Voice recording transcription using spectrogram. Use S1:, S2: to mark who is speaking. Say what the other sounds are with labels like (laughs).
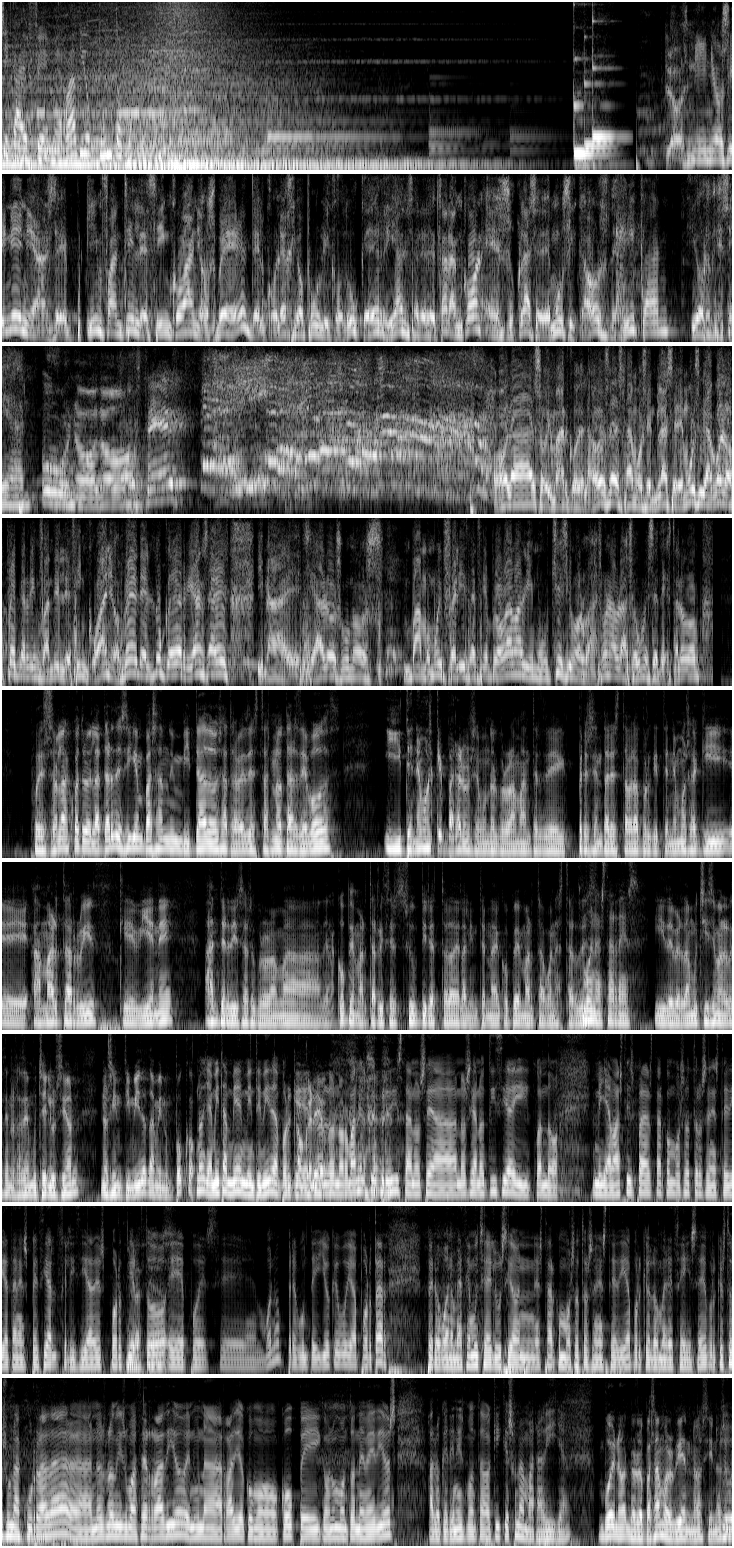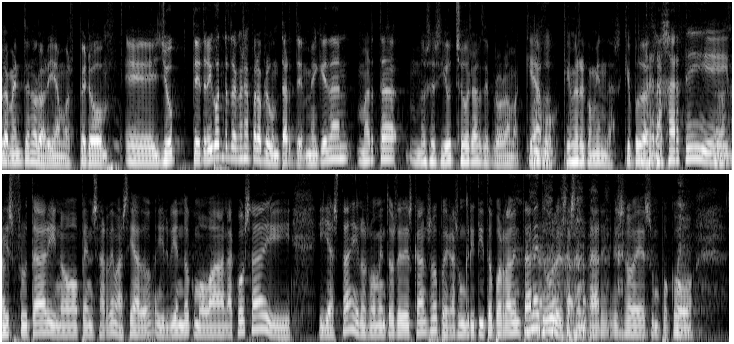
S1: musicafmradio.com.
S2: Los niños y niñas de infantil de 5 años B del Colegio Público Duque de Riánzares de Tarancón en su clase de música os dedican y os desean. Uno, dos, tres. Hola, soy Marco de la Osa, estamos en clase de música con los peques de infantil de 5 años B del Duque de Riánzares y nada, desearos unos, vamos, muy felices 100 programas y muchísimos más. Un abrazo, un besete, hasta luego.
S3: Pues son las 4 de la tarde, siguen pasando invitados a través de estas notas de voz y tenemos que parar un segundo el programa antes de presentar esta hora porque tenemos aquí eh, a Marta Ruiz que viene antes de irse a su programa de la COPE. Marta Ruiz es subdirectora de la linterna de COPE. Marta, buenas tardes.
S4: Buenas tardes.
S3: Y de verdad, muchísimas gracias. Nos hace mucha ilusión. Nos intimida también un poco.
S4: No, y a mí también me intimida, porque lo normal es que el (laughs) periodista no sea, no sea noticia. Y cuando me llamasteis para estar con vosotros en este día tan especial, felicidades, por cierto, eh, pues eh, bueno, pregunté yo qué voy a aportar. Pero bueno, me hace mucha ilusión estar con vosotros en este día porque lo merecéis, ¿eh? porque esto es una currada. (laughs) No es lo mismo hacer radio en una radio como COPE y con un montón de medios a lo que tenéis montado aquí, que es una maravilla.
S3: Bueno, nos lo pasamos bien, ¿no? Si no, mm. seguramente no lo haríamos. Pero eh, yo te traigo otra cosa para preguntarte. Me quedan, Marta, no sé si ocho horas de programa. ¿Qué hago? ¿Qué me recomiendas? ¿Qué puedo
S4: Relajarte hacer? y disfrutar y no pensar demasiado. Ir viendo cómo va la cosa y, y ya está. Y en los momentos de descanso pegas un gritito por la ventana y te vuelves a sentar. (laughs) Eso es un poco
